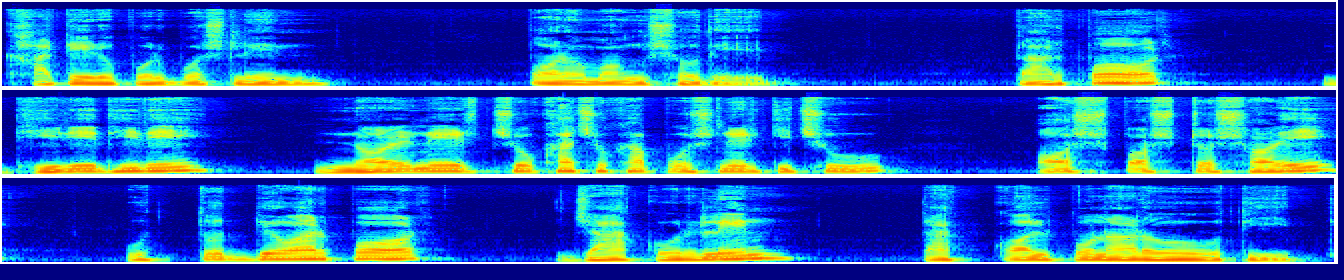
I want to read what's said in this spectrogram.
খাটের ওপর বসলেন। পরমংশদেব। তারপর ধীরে ধীরে নরেনের চোখা চোখা প্রশ্নের কিছু অস্পষ্ট স্বরে উত্তর দেওয়ার পর যা করলেন তা কল্পনারও অতীত।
